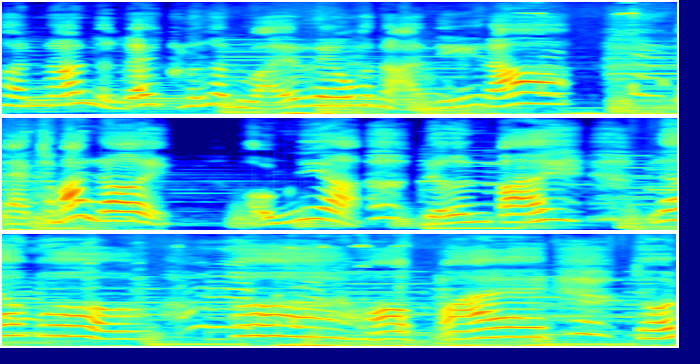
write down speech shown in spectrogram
คันนั้นถึงได้เคลื่อนไหวเร็วขนาดนี้นะแปลกชะมัดเลย ผมเนี่ยเดินไป แล้วก็หอบไป จน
